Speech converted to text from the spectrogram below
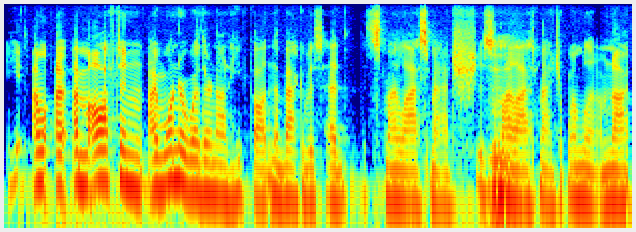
He I, am often. I wonder whether or not he thought in the back of his head, "This is my last match. This is my mm. last match at Wimbledon. I'm not.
